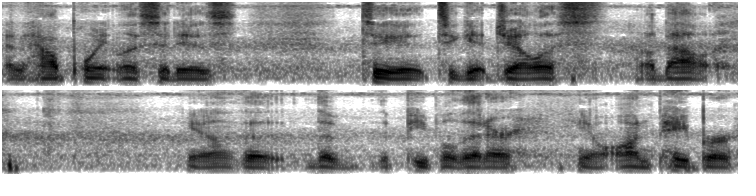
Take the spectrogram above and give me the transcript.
and how pointless it is to to get jealous about you know the the, the people that are you know on paper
